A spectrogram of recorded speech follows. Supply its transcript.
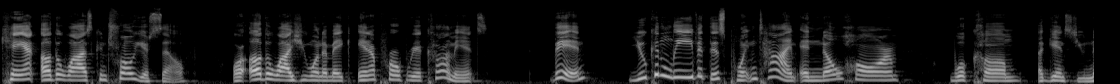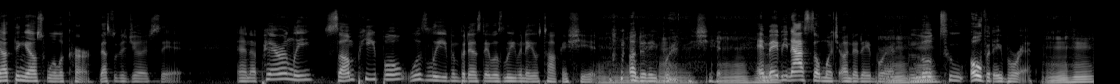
can't otherwise control yourself, or otherwise you want to make inappropriate comments, then you can leave at this point in time, and no harm will come against you. Nothing else will occur. That's what the judge said. And apparently, some people was leaving, but as they was leaving, they was talking shit under their breath and shit, and maybe not so much under their breath, a little too over their breath. Mm-hmm.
